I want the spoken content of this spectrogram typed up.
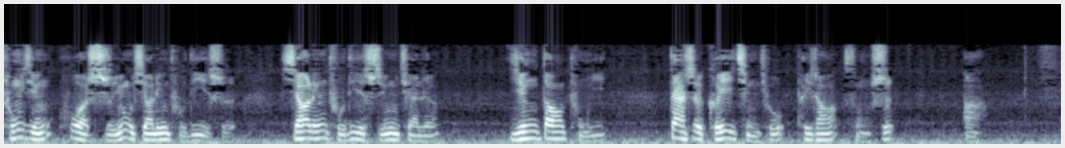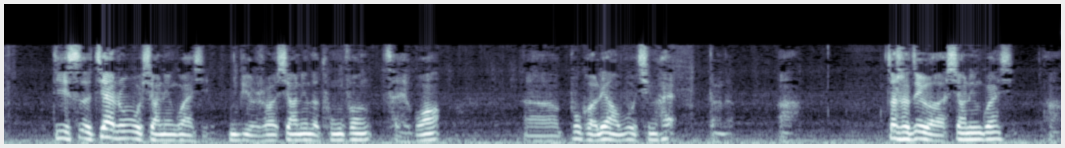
通行或使用相邻土地时，相邻土地使用权人应当同意，但是可以请求赔偿损失。啊，第四，建筑物相邻关系，你比如说相邻的通风、采光，呃，不可量物侵害等等，啊，这是这个相邻关系啊。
